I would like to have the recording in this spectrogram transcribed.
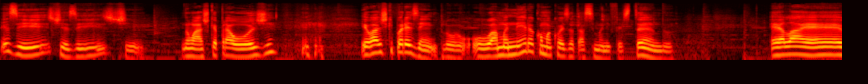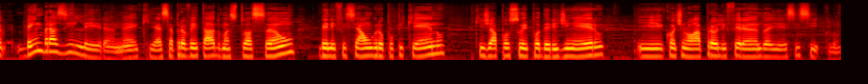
Existe, existe. Não acho que é pra hoje. Eu acho que, por exemplo, a maneira como a coisa está se manifestando, ela é bem brasileira, né? Que é se aproveitar de uma situação, beneficiar um grupo pequeno que já possui poder e dinheiro e continuar proliferando aí esse ciclo.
